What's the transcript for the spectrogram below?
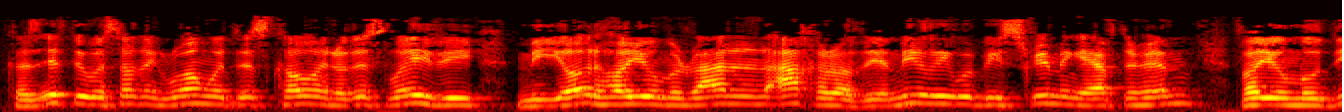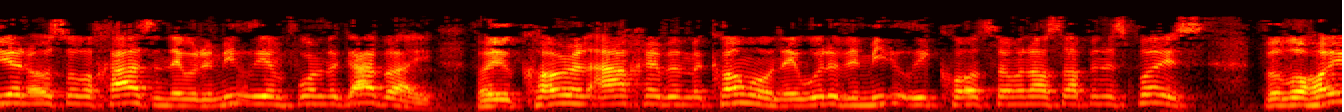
because if there was something wrong with this Kohen or this Levi, miyod hayu meranan acharav, they immediately would be screaming after him. Vayu mudian also l'chazan, they would immediately inform the gabbai. Vayu koran acher b'mekomo, and they would have immediately called someone else up in this place. They wouldn't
